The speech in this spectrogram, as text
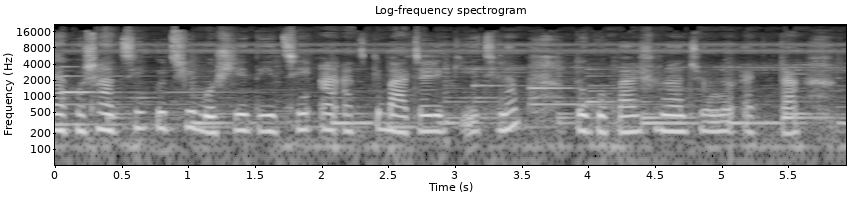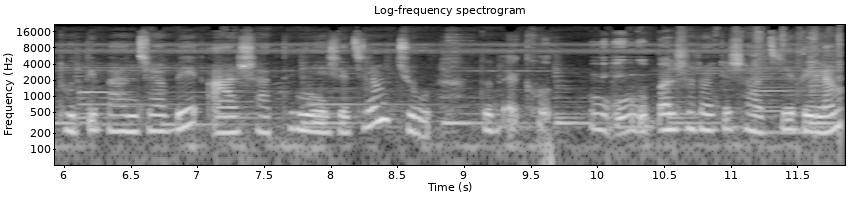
দেখো, সাজিয়ে গুছিয়ে বসিয়ে দিয়েছি। আর আজকে বাজারে গিয়েছিলাম, তো গোপাল শোনার জন্য একটা ধুতি পাঞ্জাবি আর সাথে নিয়ে এসেছিলাম চুর তো দেখো, গোপাল সোনাকে সাজিয়ে দিলাম।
